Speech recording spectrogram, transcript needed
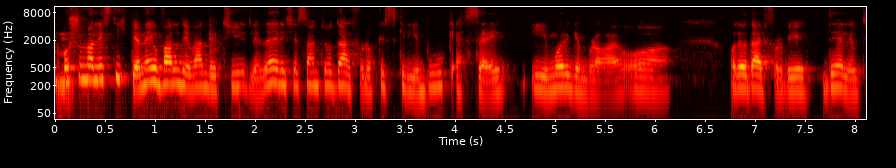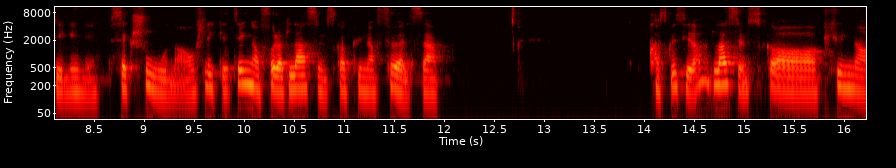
og, journalistikken er jo veldig veldig tydelig. Det er ikke sant? Og derfor dere skriver bokessay i Morgenbladet. Og, og, det er jo derfor vi deler jo ting inn i seksjoner og slike ting, for at leseren skal kunne føle seg Hva skal vi si da? At Leseren skal kunne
